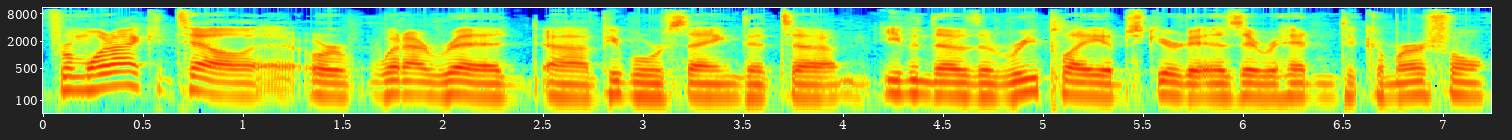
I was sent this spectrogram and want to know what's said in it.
from what I could tell, uh, or what I read, uh, people were saying that um, even though the replay obscured it as they were heading to commercial,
